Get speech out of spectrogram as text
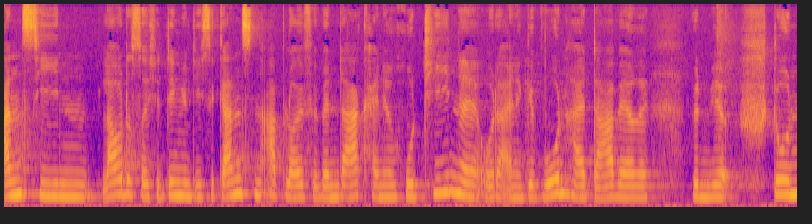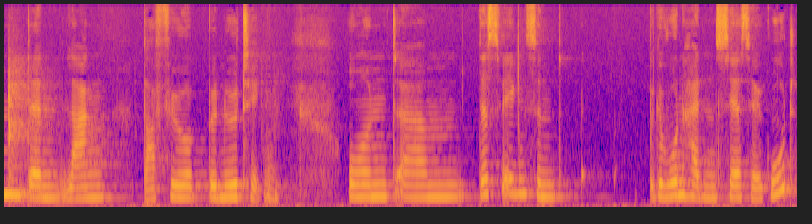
Anziehen, lauter solche Dinge, diese ganzen Abläufe, wenn da keine Routine oder eine Gewohnheit da wäre, würden wir stundenlang dafür benötigen. Und ähm, deswegen sind Gewohnheiten sehr, sehr gut.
